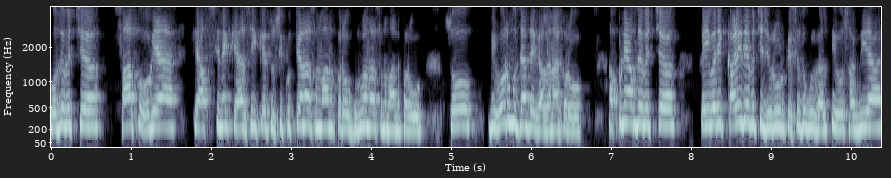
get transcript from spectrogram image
ਉਹਦੇ ਵਿੱਚ ਸਾਫ਼ ਹੋ ਗਿਆ ਕਿ ਆਤਸ਼ੀ ਨੇ ਕਿਹਾ ਸੀ ਕਿ ਤੁਸੀਂ ਕੁੱਤਿਆਂ ਦਾ ਸਨਮਾਨ ਕਰੋ, ਗੁਰੂਆਂ ਦਾ ਸਨਮਾਨ ਕਰੋ। ਸੋ ਵੀ ਹੋਰ ਮੁੱਦਿਆਂ ਤੇ ਗੱਲ ਨਾ ਕਰੋ। ਆਪਣੇ ਆਪ ਦੇ ਵਿੱਚ ਕਈ ਵਾਰੀ ਕਾਲੀ ਦੇ ਵਿੱਚ ਜ਼ਰੂਰ ਕਿਸੇ ਤੋਂ ਕੋਈ ਗਲਤੀ ਹੋ ਸਕਦੀ ਆ,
